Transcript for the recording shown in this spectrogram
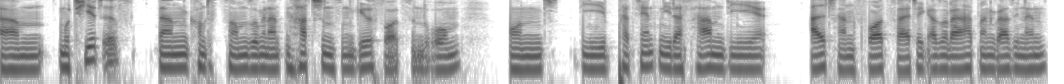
ähm, mutiert ist, dann kommt es zum sogenannten Hutchinson-Gilford-Syndrom. Und die Patienten, die das haben, die altern vorzeitig. Also da hat man quasi einen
